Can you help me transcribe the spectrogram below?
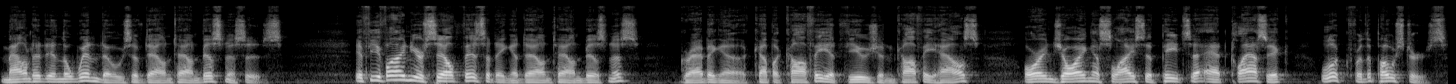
mounted in the windows of downtown businesses. If you find yourself visiting a downtown business, grabbing a cup of coffee at Fusion Coffee House, or enjoying a slice of pizza at Classic, look for the posters.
